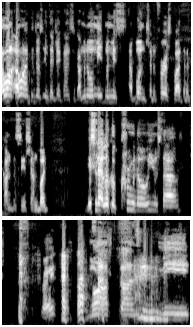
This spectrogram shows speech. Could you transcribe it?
I want, I want to just interject and say, I know me, me miss a bunch of the first part of the conversation, but you see that little crew that we used to have, right? Marston, me,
